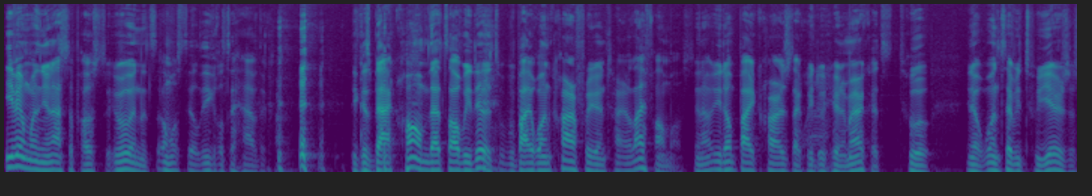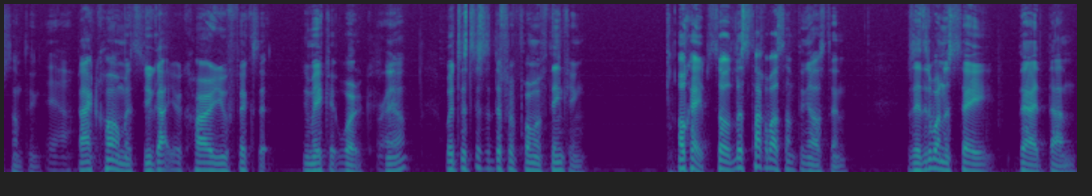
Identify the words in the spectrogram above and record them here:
even when you're not supposed to, even when it's almost illegal to have the car. because back home, that's all we do. Is we buy one car for your entire life almost. You know, you don't buy cars like we do here in America. It's two, you know, once every two years or something. Yeah. Back home, it's you got your car, you fix it, you make it work. Right. You know, which is just a different form of thinking. Okay, so let's talk about something else then, because I did want to say that um,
